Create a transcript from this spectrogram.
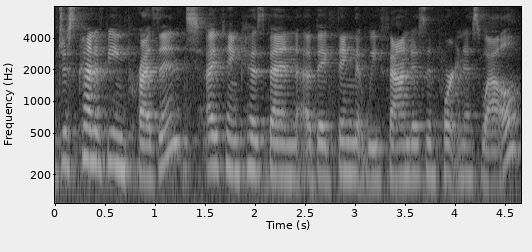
just kind of being present, I think, has been a big thing that we found is important as well.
